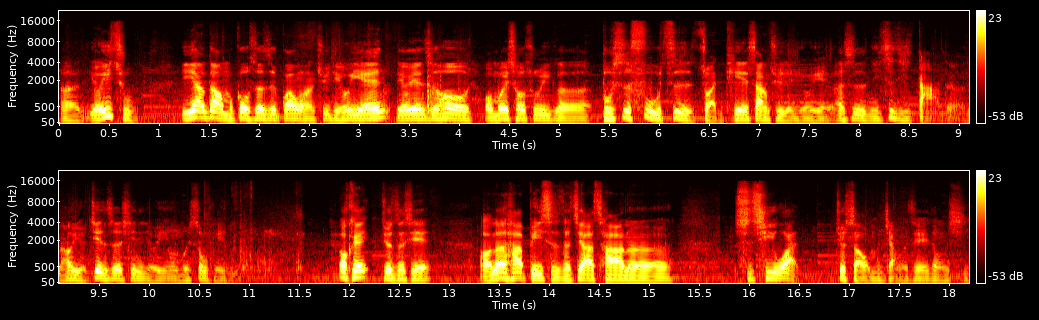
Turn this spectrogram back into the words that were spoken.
呃，有一组一样到我们购车之官网去留言，留言之后我们会抽出一个不是复制转贴上去的留言，而是你自己打的，然后有建设性的留言，我们会送给你。OK，就这些。哦，那它彼此的价差呢？十七万就少我们讲的这些东西，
